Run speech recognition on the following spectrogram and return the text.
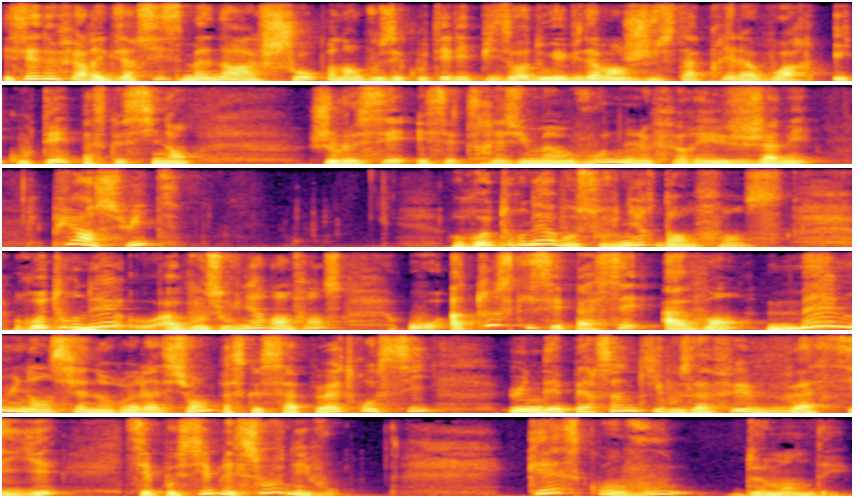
Essayez de faire l'exercice maintenant à chaud pendant que vous écoutez l'épisode ou évidemment juste après l'avoir écouté parce que sinon, je le sais et c'est très humain, vous ne le ferez jamais. Puis ensuite, retournez à vos souvenirs d'enfance. Retournez à vos souvenirs d'enfance ou à tout ce qui s'est passé avant, même une ancienne relation, parce que ça peut être aussi une des personnes qui vous a fait vaciller. C'est possible et souvenez-vous. Qu'est-ce qu'on vous demandez.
